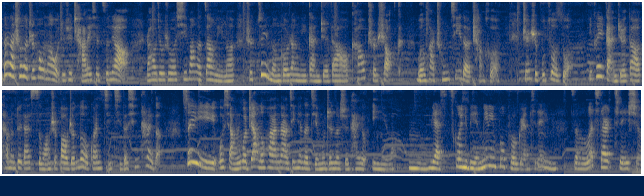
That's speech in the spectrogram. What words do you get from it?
娜娜说了之后呢，我就去查了一些资料， 然后就说西方的葬礼呢是最能够让你感觉到 culture shock 文化冲击的场合，真是不做作。你可以感觉到他们对待死亡是抱着乐观积极的心态的。所以我想，如果这样的话，那今天的节目真的是太有意义了。 Mm, yes, it's going to be a meaningful program today. Mm. So let's start today's show.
